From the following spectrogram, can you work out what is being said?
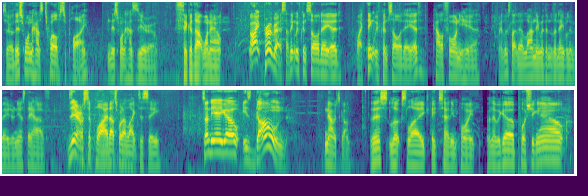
So this one has 12 supply, and this one has zero. Figure that one out. All right, progress. I think we've consolidated. Well, I think we've consolidated California here. It looks like they're landing with another naval invasion. Yes, they have. Zero supply. That's what I like to see. San Diego is gone. Now it's gone. This looks like a turning point. And there we go, pushing out.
